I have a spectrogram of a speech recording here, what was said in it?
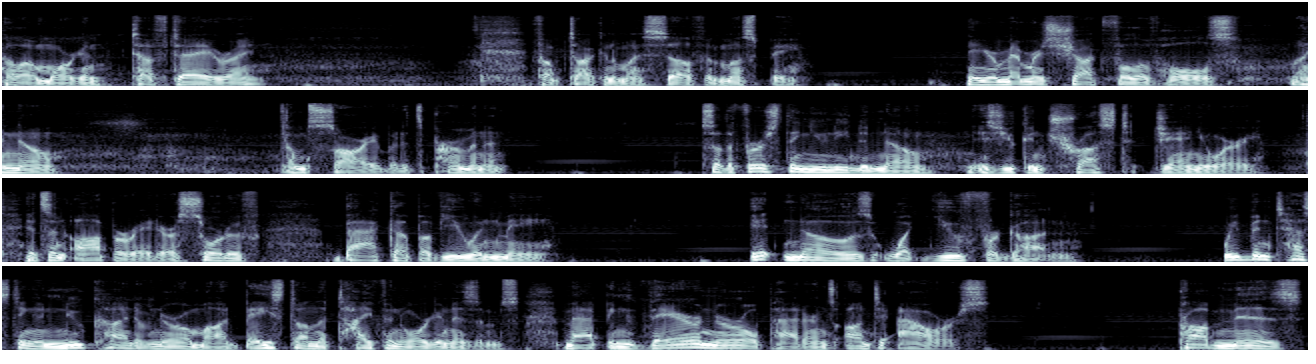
Hello, Morgan. Tough day, right? If I'm talking to myself, it must be. Now, your memory's shot full of holes. I know. I'm sorry, but it's permanent. So, the first thing you need to know is you can trust January. It's an operator, a sort of backup of you and me. It knows what you've forgotten. We've been testing a new kind of neuromod based on the Typhon organisms, mapping their neural patterns onto ours. Problem is,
